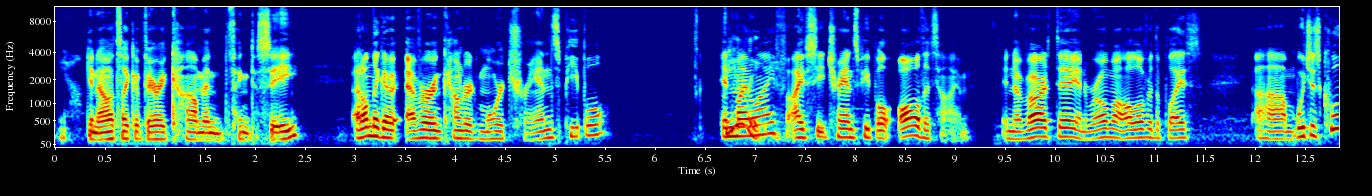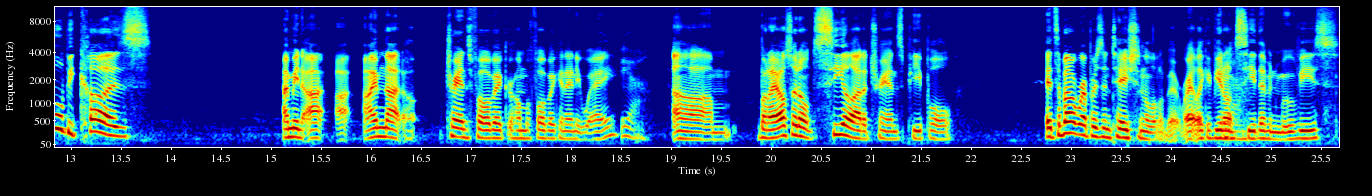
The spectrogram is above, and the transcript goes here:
Yeah. You know, it's like a very common thing to see. I don't think I've ever encountered more trans people in my life. I see trans people all the time in Narvarte and Roma, all over the place. um, which is cool because, I mean, I, I I'm not transphobic or homophobic in any way. Yeah. Um, but I also don't see a lot of trans people. It's about representation a little bit, right? Like if you don't Yeah. see them in movies,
